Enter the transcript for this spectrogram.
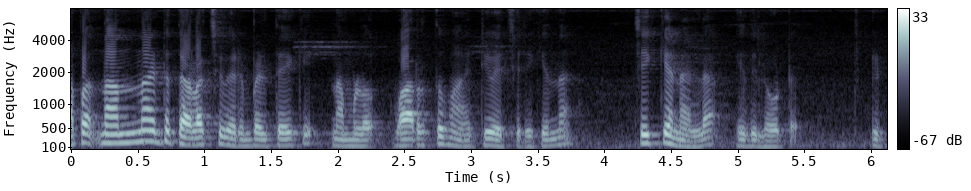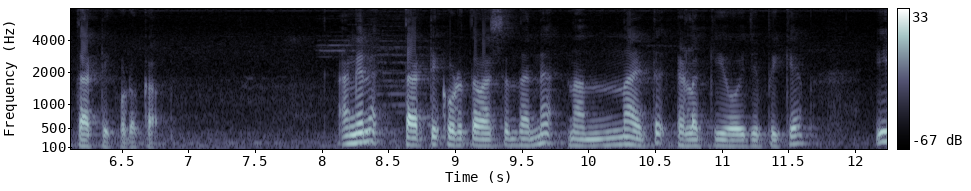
അപ്പോൾ നന്നായിട്ട് തിളച്ച് വരുമ്പോഴത്തേക്ക് നമ്മൾ വറുത്ത് മാറ്റി വെച്ചിരിക്കുന്ന ചിക്കനല്ല ഇതിലോട്ട് തട്ടി കൊടുക്കാം അങ്ങനെ തട്ടിക്കൊടുത്ത വശം തന്നെ നന്നായിട്ട് ഇളക്കി യോജിപ്പിക്കാം. ഈ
